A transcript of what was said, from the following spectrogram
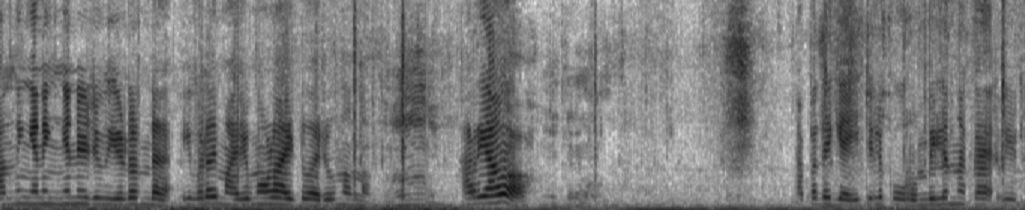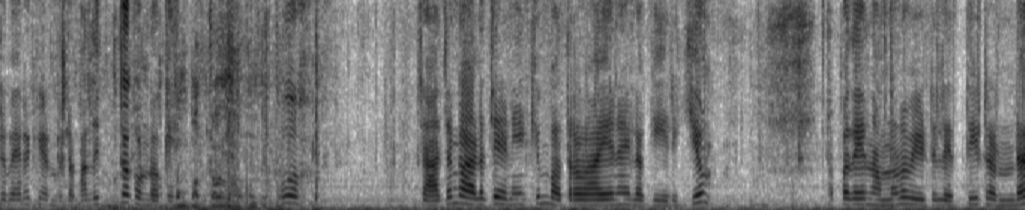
അന്ന് ഇങ്ങനെ ഇങ്ങനെ ഒരു വീടുണ്ട്. ഇവിടെ മരുമോളായിട്ട് വരുമെന്നൊന്നും. അറിയാവോ? അപ്പൊ ദേ ഗേറ്റിൽ കുറുമ്പിലെന്നൊക്കെ വീട്ടുപേരൊക്കെ ഉണ്ട് കേട്ടോ. അപ്പൊ അതൊക്കെ കൊണ്ടോക്കെ ഓ. ചാച്ചൻ കാലത്ത് എണീക്കും പത്രവായനയിലൊക്കെ ഇരിക്കും. അപ്പൊ അതേ നമ്മൾ വീട്ടിലെത്തിയിട്ടുണ്ട്.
